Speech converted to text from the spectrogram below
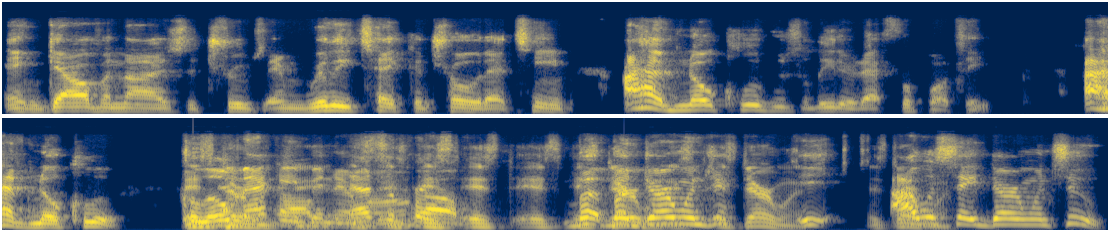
and galvanize the troops and really take control of that team. I have no clue who's the leader of that football team. I have no clue. Khalil Derwin. Mack ain't been there. That's a problem. It's, it's, it's, But- it's but Derwin. Derwin It's, just- Derwin. I would say Derwin too.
